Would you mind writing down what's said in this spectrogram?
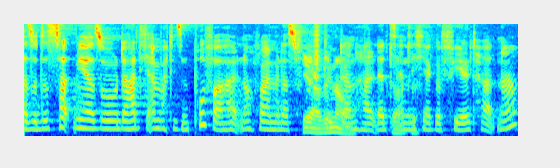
also das hat mir so, da hatte ich einfach diesen Puffer halt noch, weil mir das Ja, Frühstück genau. dann halt letztendlich ja gefehlt hat, ne?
